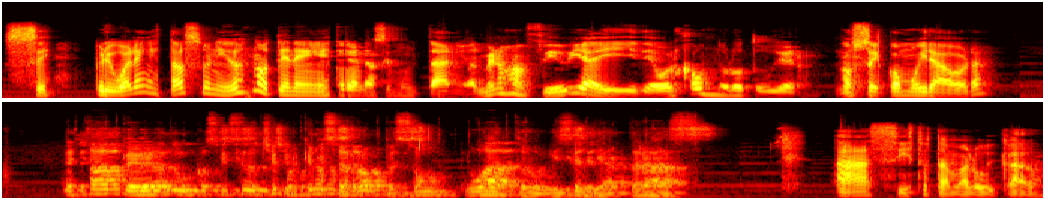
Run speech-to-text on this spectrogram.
Sí, pero igual en Estados Unidos no tienen estreno simultáneo. Al menos Amphibia y The Old House no lo tuvieron. No sé cómo ir ahora. Estaba pegando un coso diciendo, che, ¿por qué no se rompe? Son cuatro, y es el de atrás. Ah, sí, esto está mal ubicado.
